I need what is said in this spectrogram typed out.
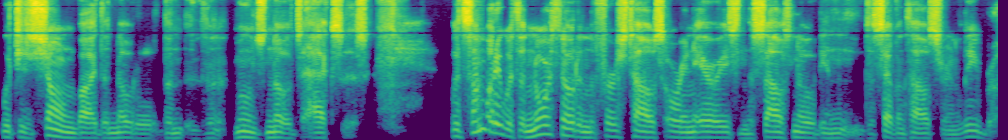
which is shown by the nodal, the, the moon's nodes axis. With somebody with the north node in the first house or in Aries and the south node in the seventh house or in Libra,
